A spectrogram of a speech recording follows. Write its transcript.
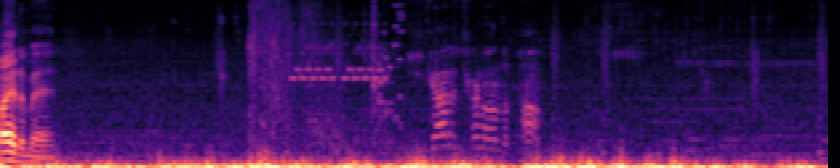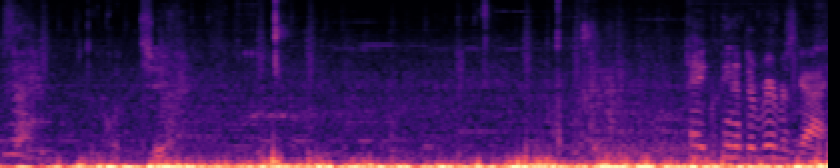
Spider-Man? You gotta turn on the pump. Shit. Hey, clean up the rivers guy.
